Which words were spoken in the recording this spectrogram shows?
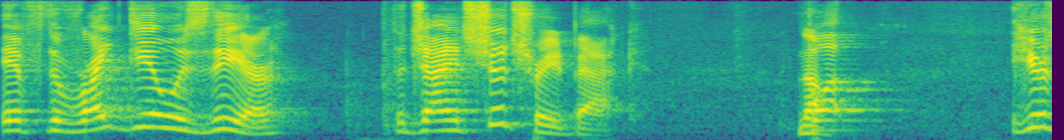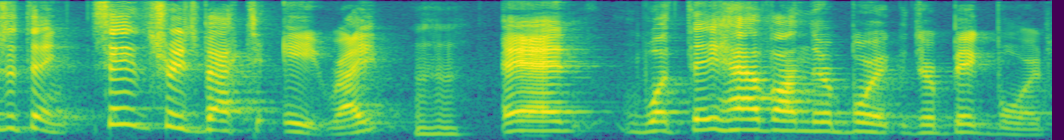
if the right deal is there, the Giants should trade back. No. But here's the thing: say the trade's back to eight, right? Mm-hmm. And what they have on their board, their big board,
